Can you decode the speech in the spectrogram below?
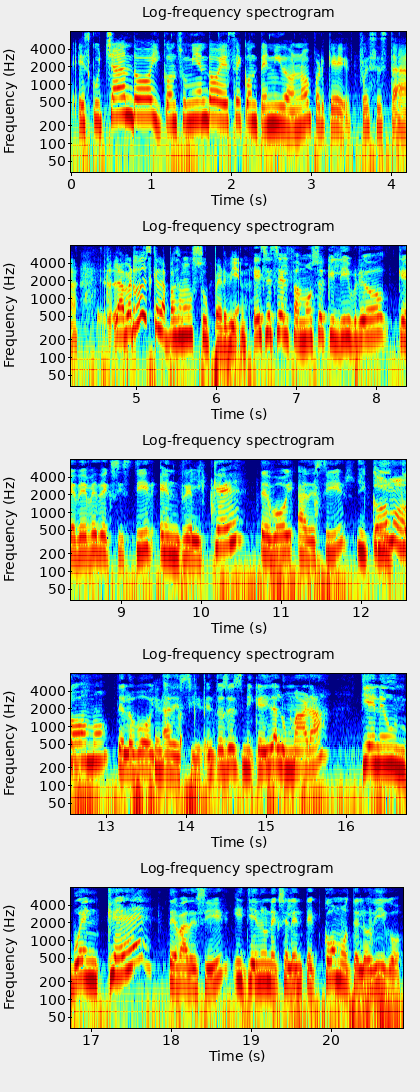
escuchando y consumiendo ese contenido, ¿no? Porque pues está, la verdad es que la pasamos súper bien. Ese es el famoso equilibrio que debe de existir entre el qué te voy a decir y cómo, te lo voy a decir. Entonces, mi querida Lumara, tiene un buen qué, te va a decir, y tiene un excelente cómo te lo digo.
